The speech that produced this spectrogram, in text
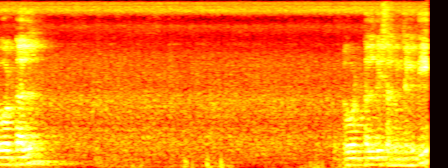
टोटल टोटल दिशा तुमचे किती?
